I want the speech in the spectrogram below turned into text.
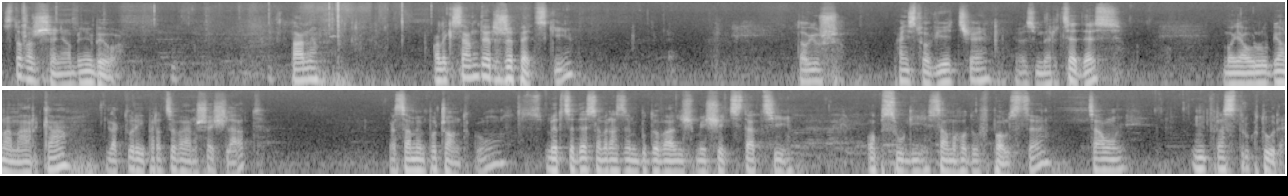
stowarzyszenia by nie było. Pan Aleksander Rzepecki, to już Państwo wiecie, to jest Mercedes, moja ulubiona marka, dla której pracowałem 6 lat na samym początku. Z Mercedesem razem budowaliśmy sieć stacji obsługi samochodów w Polsce, całą infrastrukturę.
